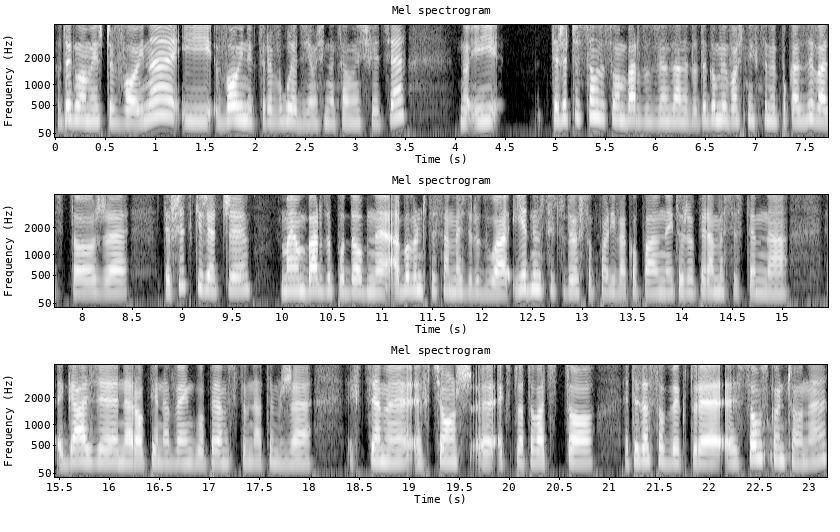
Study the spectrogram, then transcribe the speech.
Do tego mamy jeszcze wojnę i wojny, które w ogóle dzieją się na całym świecie. No i te rzeczy są ze sobą bardzo związane, dlatego my właśnie chcemy pokazywać to, że te wszystkie rzeczy mają bardzo podobne, albo wręcz te same źródła. Jednym z tych źródeł są paliwa kopalne i to, że opieramy system na gazie, na ropie, na węglu, opieramy system na tym, że chcemy wciąż e, eksploatować to, te zasoby, które e, są skończone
